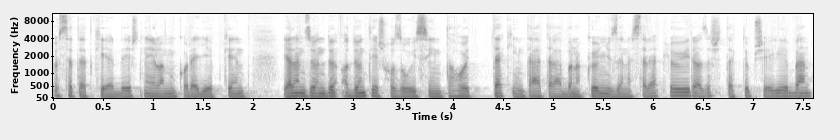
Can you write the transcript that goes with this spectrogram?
összetett kérdésnél, amikor egyébként jellemzően a döntéshozói szint, ahogy tekint általában a könnyű zene szereplőire, az esetek többségében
